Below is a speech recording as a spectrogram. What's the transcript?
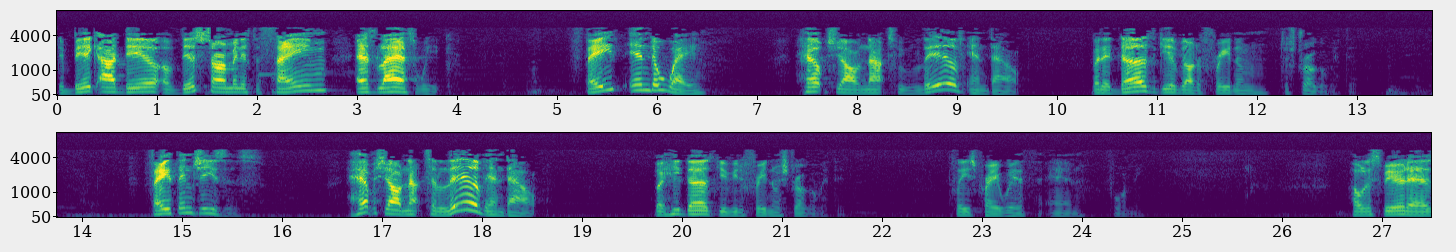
The big idea of this sermon is the same as last week. Faith in the way helps y'all not to live in doubt, but it does give y'all the freedom to struggle with it. Faith in Jesus helps y'all not to live in doubt, but he does give you the freedom to struggle with it. Please pray with and for me. Holy Spirit, as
